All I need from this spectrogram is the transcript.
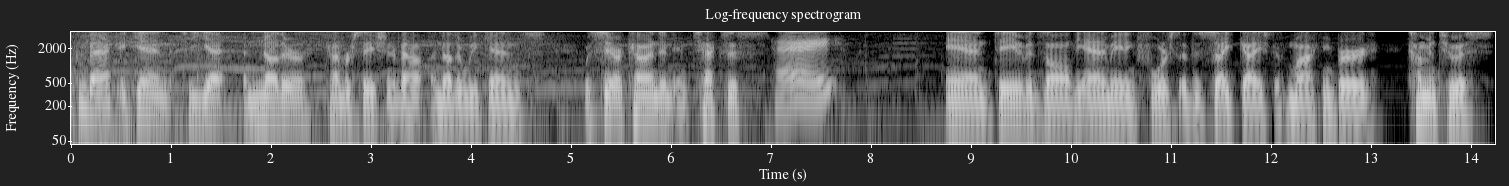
Welcome back again to yet another conversation about Another Week Ends with Sarah Condon in Texas. Hey. And David Zahl, the animating force of the zeitgeist of Mockingbird, coming to us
